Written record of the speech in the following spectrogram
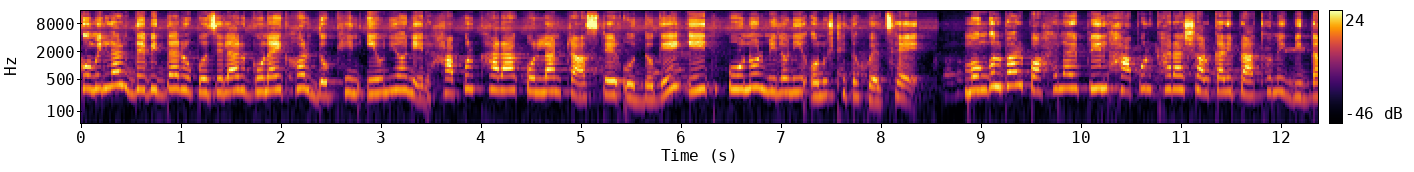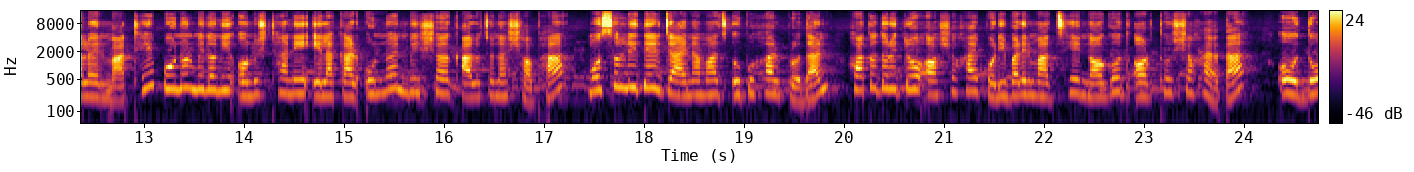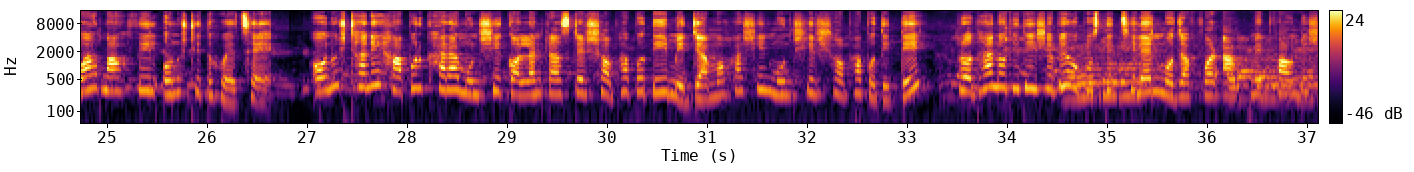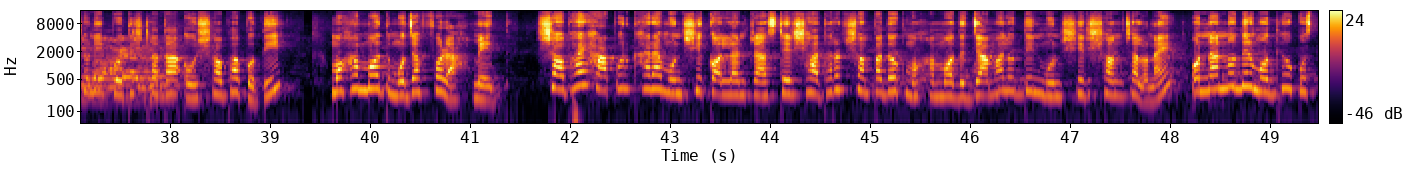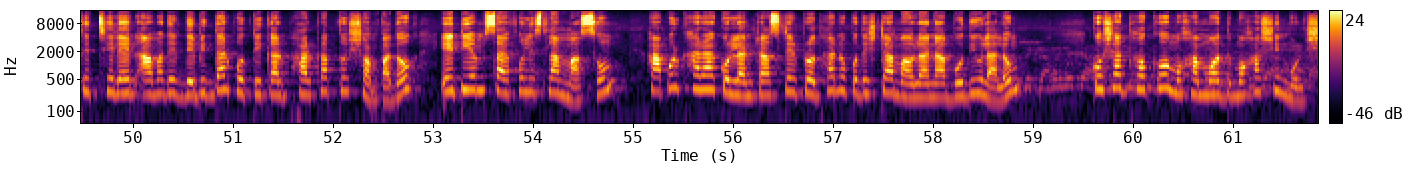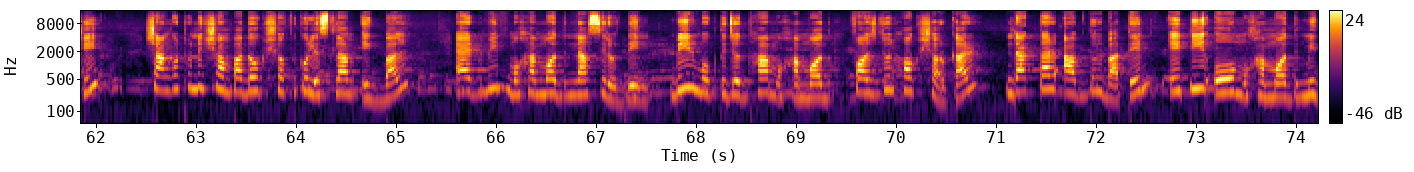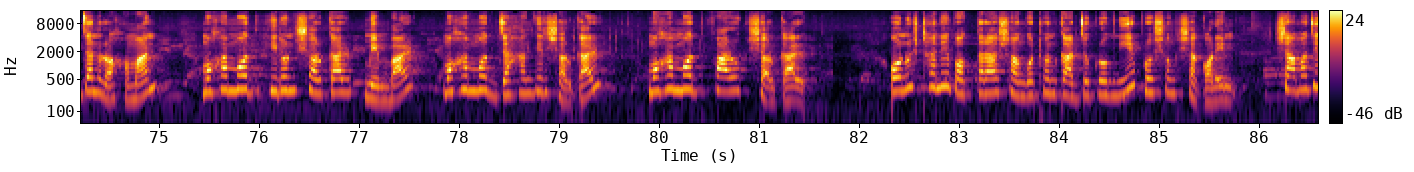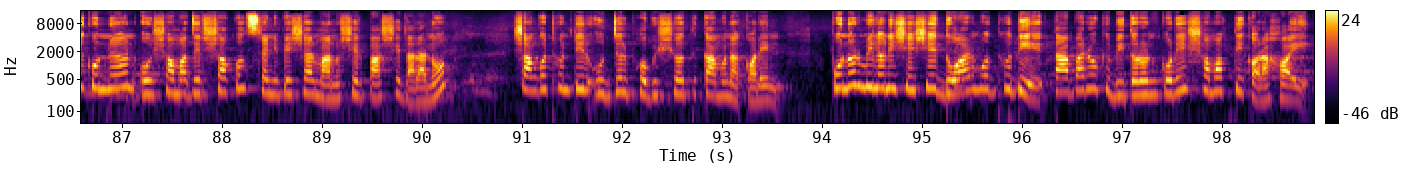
কুমিল্লার দেবিদ্বার উপজেলার গুনাইঘর দক্ষিণ ইউনিয়নের হাপুরখাড়া কল্যাণ ট্রাস্টের উদ্যোগে ঈদ পুনর্মিলনী অনুষ্ঠিত হয়েছে। মঙ্গলবার পহেলা এপ্রিল হাপুরখাড়া সরকারি প্রাথমিক বিদ্যালয়ের মাঠে পুনর্মিলনী অনুষ্ঠানে এলাকার উন্নয়ন বিষয়ক আলোচনা সভা, মুসল্লিদের জায়নামাজ উপহার প্রদান, হতদরিদ্র, অসহায় পরিবারের মাঝে নগদ অর্থ সহায়তা ও দোয়া মাহফিল অনুষ্ঠিত হয়েছে। অনুষ্ঠানে হাপুরখাড়া মুন্সী কল্যাণ ট্রাস্টের সভাপতি মির্জা মহাসিন মুন্সির সভাপতিত্বে প্রধান অতিথি হিসেবে উপস্থিত ছিলেন মোজাফফর আহমেদ ফাউন্ডেশনের প্রতিষ্ঠাতা ও সভাপতি মোহাম্মদ মোজাফফর আহমেদ। সভায় হাপুরখাড়া মুন্সী কল্যাণ ট্রাস্টের সাধারণ সম্পাদক মোহাম্মদ জামাল উদ্দিন মুন্সির সঞ্চালনায় অন্যান্যদের মধ্যে উপস্থিত ছিলেন আমাদের দেবিদ্বার পত্রিকার ভারপ্রাপ্ত সম্পাদক এটিএম সাইফুল ইসলাম মাসুম হাপুরখাড়া কল্যাণ ট্রাস্টের প্রধান উপদেষ্টা মাওলানা বদিউল আলম, কোষাধ্যক্ষ মোহাম্মদ মহাসিন মুন্সি, সাংগঠনিক সম্পাদক শফিকুল ইসলাম ইকবাল, অ্যাডমিন মোহাম্মদ নাসির উদ্দিন, বীর মুক্তিযোদ্ধা মোহাম্মদ ফজলুল হক সরকার, ডাক্তার আব্দুল বাতেন এটি ও মোহাম্মদ মিজানুর রহমান, মোহাম্মদ হিরণ সরকার মেম্বার, মোহাম্মদ জাহাঙ্গীর সরকার, মোহাম্মদ ফারুক সরকার। অনুষ্ঠানে বক্তারা সংগঠন কার্যক্রম নিয়ে প্রশংসা করেন। সামাজিক উন্নয়ন ও সমাজের সকল শ্রেণীপেশার মানুষের পাশে দাঁড়ানো সংগঠনটির উজ্জ্বল ভবিষ্যৎ কামনা করেন। পুনর্মিলনী শেষে দোয়ার মধ্য দিয়ে তাবারক বিতরণ করে সমাপ্তি করা হয়।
